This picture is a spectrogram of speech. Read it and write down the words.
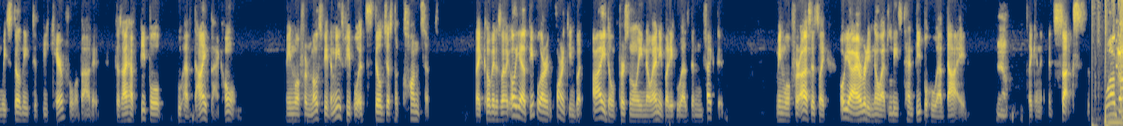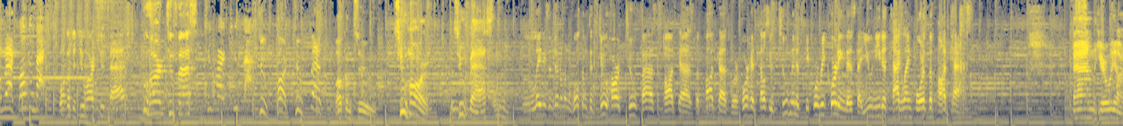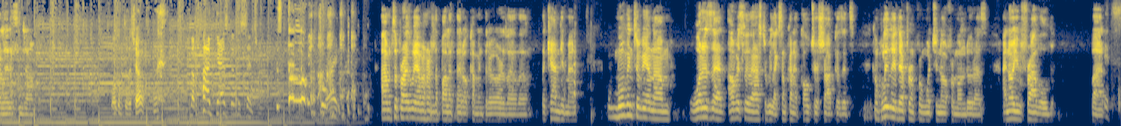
we still need to be careful about it because I have people who have died back home. Meanwhile, for most Vietnamese people, it's still just a concept. Like COVID is like, oh yeah, people are in quarantine, but I don't personally know anybody who has been infected. Meanwhile, for us, it's like, oh yeah, I already know at least 10 people who have died. Yeah. It's like, and it sucks. Welcome back. Welcome back. Welcome to Too Hard, Too Fast. Too hard, too fast. Too hard, too fast. Too hard, too fast. Welcome to Too Hard, Too Fast. Ladies and gentlemen, welcome to Too Hard, Too Fast podcast, the podcast where Jorge tells you two minutes before recording this that you need a tagline for the podcast. And here we are, ladies and gentlemen. Welcome to the show. The podcast of the century. I'm surprised we haven't heard the paletero coming through or the, the, the Candyman. Moving to Vietnam, what is that? Obviously, there has to be like some kind of culture shock because it's completely different from what you know from Honduras. I know you've traveled, but It's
